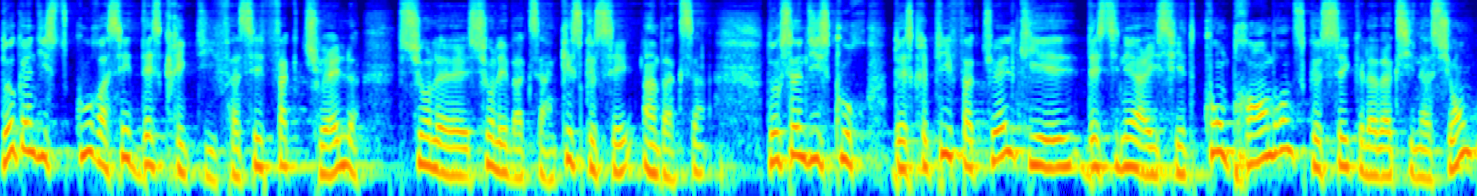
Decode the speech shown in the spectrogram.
Donc un discours assez descriptif, assez factuel sur les, sur les vaccins. Qu'est-ce que c'est un vaccin? Donc c'est un discours descriptif, factuel, qui est destiné à essayer de comprendre ce que c'est que la vaccination.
